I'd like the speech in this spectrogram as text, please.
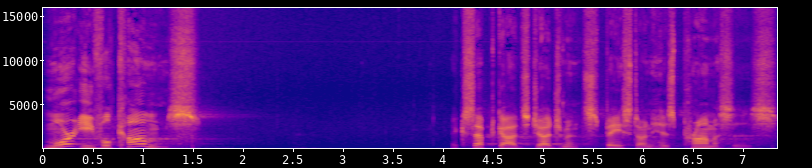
More evil comes. Accept God's judgments based on his promises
